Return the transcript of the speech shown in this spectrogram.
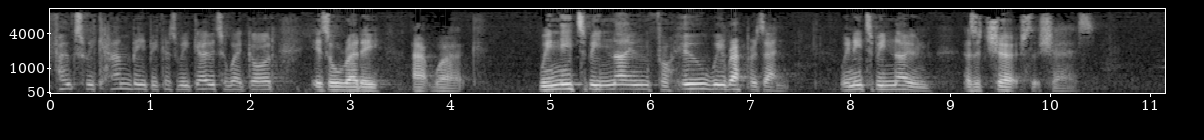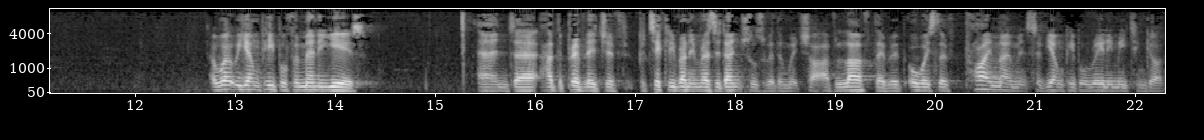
Folks, we can be because we go to where God is already at work. We need to be known for who we represent. We need to be known as a church that shares. I worked with young people for many years and uh, had the privilege of particularly running residentials with them, which I've loved. They were always the prime moments of young people really meeting God.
